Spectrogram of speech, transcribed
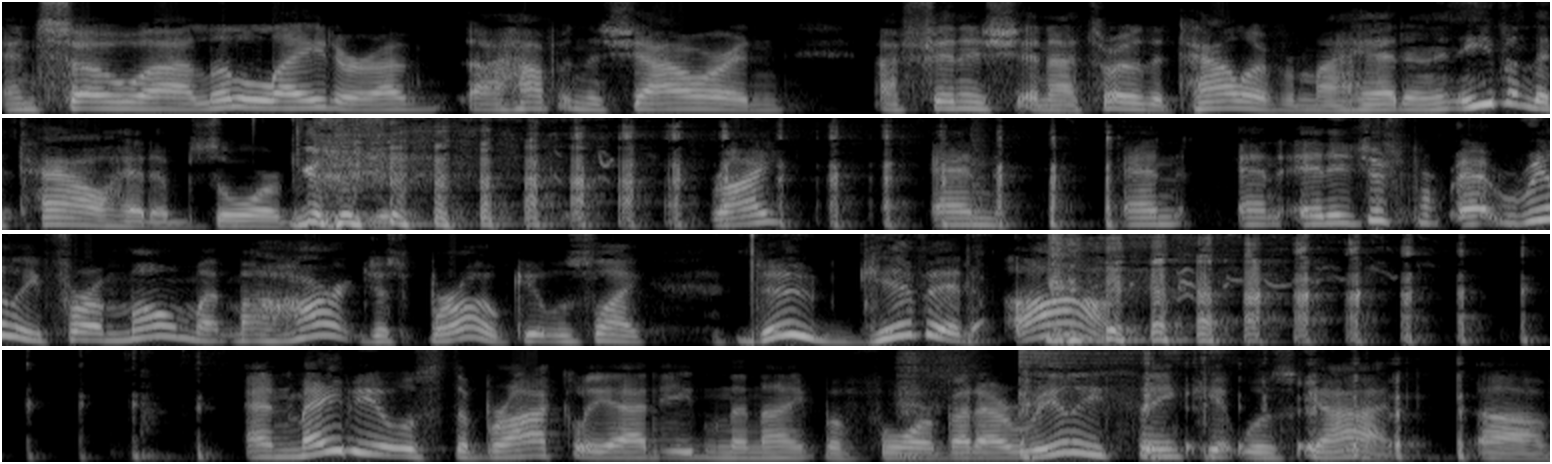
And so uh, a little later, I, I hop in the shower and I finish and I throw the towel over my head, and even the towel had absorbed, right? And and and and it just really for a moment my heart just broke. It was like, dude, give it up. and maybe it was the broccoli I'd eaten the night before, but I really think it was God uh,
